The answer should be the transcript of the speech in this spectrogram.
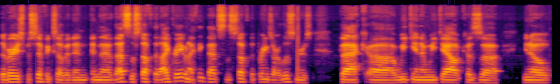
the very specifics of it, and and uh, that's the stuff that I crave, and I think that's the stuff that brings our listeners back uh, week in and week out because uh, you know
